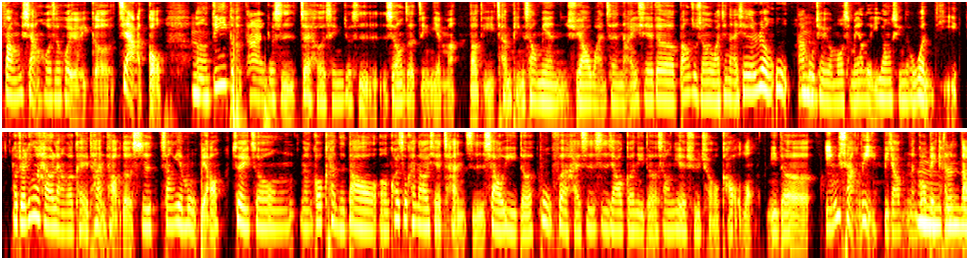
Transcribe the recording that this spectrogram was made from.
方向，或是会有一个架构。嗯，第一个当然就是最核心，就是使用者经验嘛。到底产品上面需要完成哪一些的帮助使用者完成哪一些的任务？它目前有没有什么样的易用性的问题？我觉得另外还有两个可以探讨的是商业目标，最终能够看得到，嗯，快速看到一些产值效益的部分，还是是要跟你的商业需求靠拢，你的影响力比较能够被看得到，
